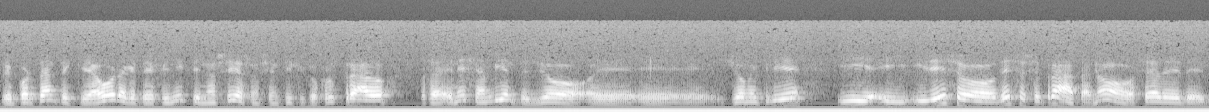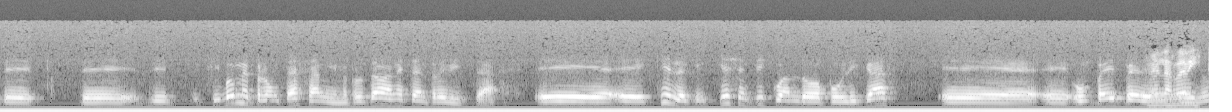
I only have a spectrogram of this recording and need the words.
lo importante es que ahora que te definiste no seas un científico frustrado. O sea, en ese ambiente yo, eh, eh, yo me crié y, y, de eso de eso se trata, ¿no? O sea, de, de- de- si vos me preguntás a mí, me preguntaban en esta entrevista, eh, eh, ¿qué, lo ¿qué sentís cuando publicás eh, eh, un paper En las revistas,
